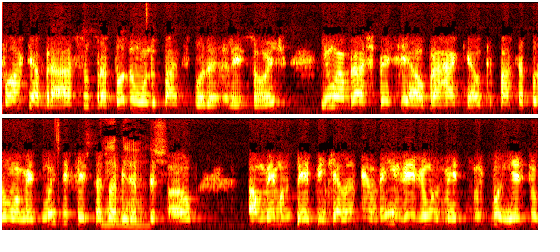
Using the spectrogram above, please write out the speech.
forte abraço para todo mundo que participou das eleições e um abraço especial para Raquel, que passa por um momento muito difícil da sua vida pessoal, ao mesmo tempo em que ela também vive um momento muito bonito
